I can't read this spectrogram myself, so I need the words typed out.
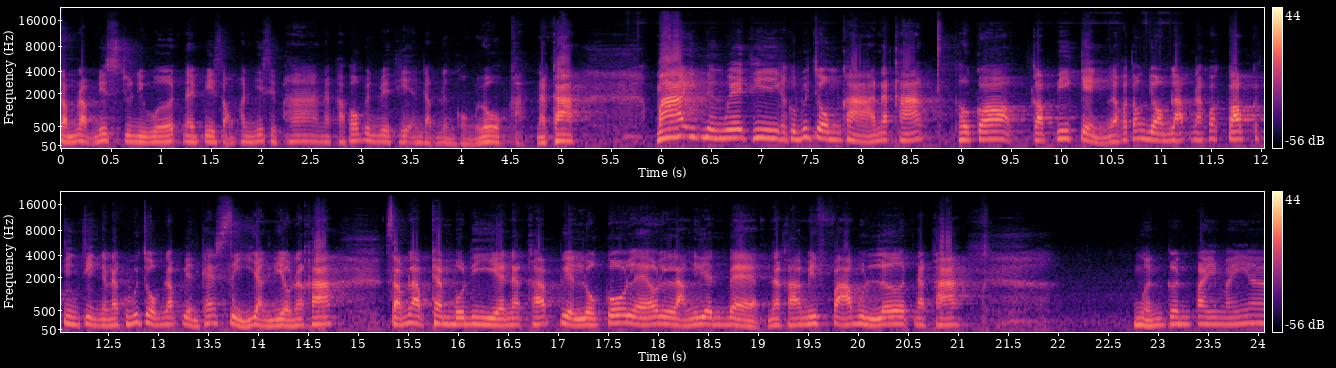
สำหรับ Miss Universe ในปี 2025 นะคะเพราะเป็นเวทีอันดับหนึ่งของโลกค่ะนะคะ มาอีกหนึ่งเวทีค่ะคุณผู้ชมค่ะนะคะเขาก็ก๊อปปี้เก่งแล้วก็ต้องยอมรับนะว่าก๊อปจริงๆนะคุณผู้ชมนะเปลี่ยนแค่สีอย่างเดียวนะคะสำหรับแคนเบเดียนะคะเปลี่ยนโลโก้แล้วหลังเรียนแบบนะคะมิดฟ้าบุญเลิศนะคะ เหมือนเกินไปไหมอะ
